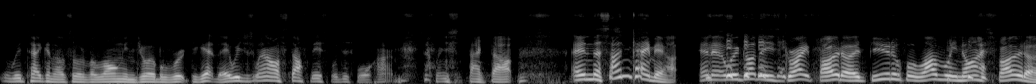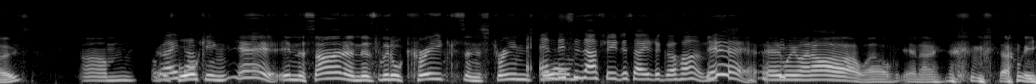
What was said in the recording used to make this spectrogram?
We'd taken a sort of a long, enjoyable route to get there. We just went, "Oh, stuff this. We'll just walk home." So we just packed up, and the sun came out, and it, we've got these great photos, beautiful, lovely, nice photos. Um, of Right us up- walking, yeah, in the sun, and there's little creeks and streams. And this is after you decided to go home. yeah, and we went, oh well, you know. so we,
